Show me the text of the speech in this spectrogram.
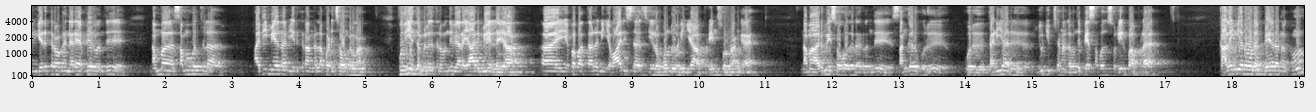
இங்கே இருக்கிறவங்க நிறைய பேர் வந்து நம்ம சமூகத்தில் அதிமேதாவி இருக்கிறாங்கல்ல படிச்சவங்கலாம் புதிய தமிழகத்தில் வந்து வேற யாருமே இல்லையா? எப்போ பார்த்தாலும் நீங்கள் வாரிசு அரசியலை கொண்டு வரீங்க அப்படின்னு சொல்கிறாங்க நம்ம அருமை சகோதரர் வந்து சங்கர் குரு ஒரு தனியார் யூடியூப் சேனலில் வந்து பேசும்போது சொல்லியிருப்பாப்ல கலைஞரோட பேரனுக்கும்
